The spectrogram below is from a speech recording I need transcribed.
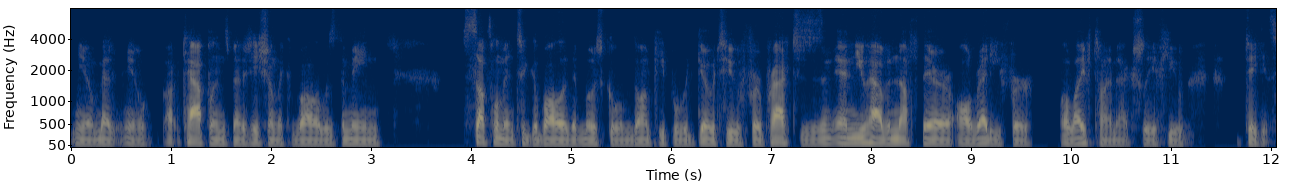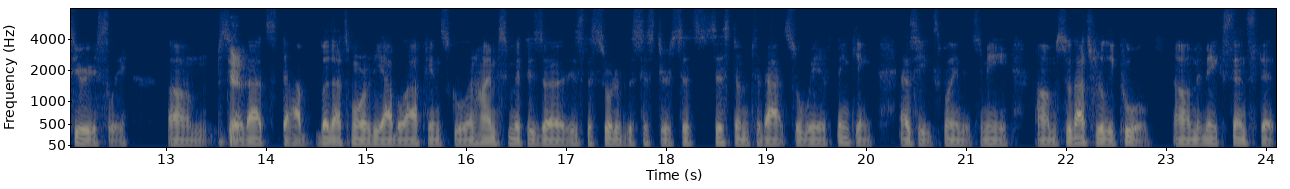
you know med, you know uh, Kaplan's meditation on the Kabbalah was the main supplement to Kabbalah that most Golden Dawn people would go to for practices, and and you have enough there already for a lifetime actually if you take it seriously. Um, so Okay. that's that, but that's more of the Abulafian school, and Chaim Smith is a is the sort of the sister sys- system to that sort of way of thinking, as he explained it to me. Um, so that's really cool. Um, it makes sense that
